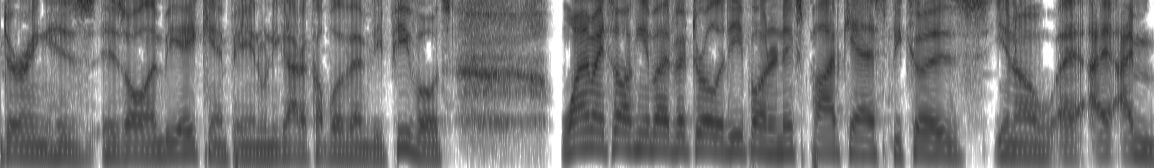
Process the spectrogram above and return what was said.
during his his All NBA campaign when he got a couple of MVP votes. Why am I talking about Victor Oladipo on a Knicks podcast? Because you know I, I'm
